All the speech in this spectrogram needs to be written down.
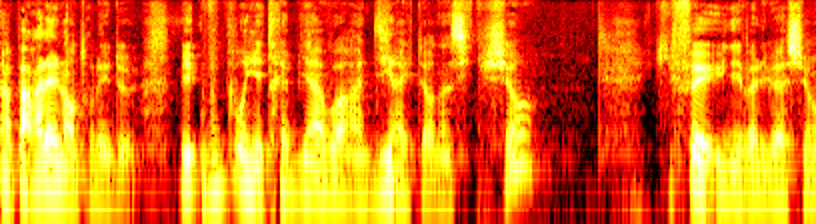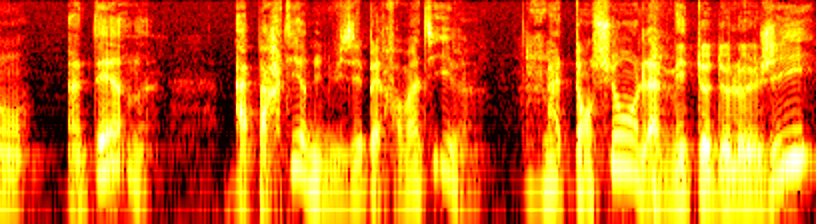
un parallèle entre les deux. Mais vous pourriez très bien avoir un directeur d'institution qui fait une évaluation interne à partir d'une visée performative. Mhm. Attention, la méthodologie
